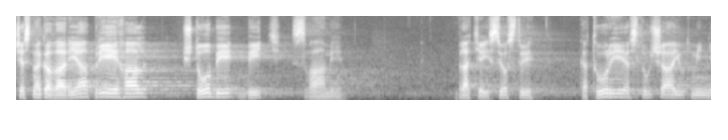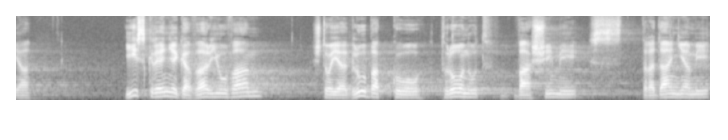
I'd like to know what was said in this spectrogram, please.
честно говоря, приехал, чтобы быть с вами. Братья и сестры, которые слушают меня, искренне говорю вам, что я глубоко тронут вашими страданиями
